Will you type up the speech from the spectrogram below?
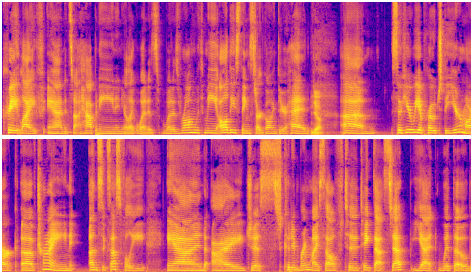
create life, and it's not happening, and you're like, what is what is wrong with me? All these things start going through your head. yeah, Um, so here we approach the year mark of trying unsuccessfully. And I just couldn't bring myself to take that step yet with the OB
